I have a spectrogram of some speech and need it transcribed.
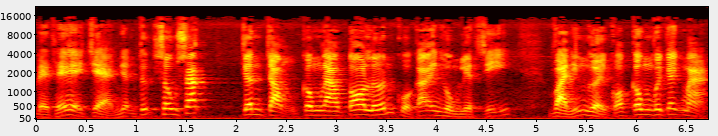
để thế hệ trẻ nhận thức sâu sắc, trân trọng công lao to lớn của các anh hùng liệt sĩ và những người có công với cách mạng,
